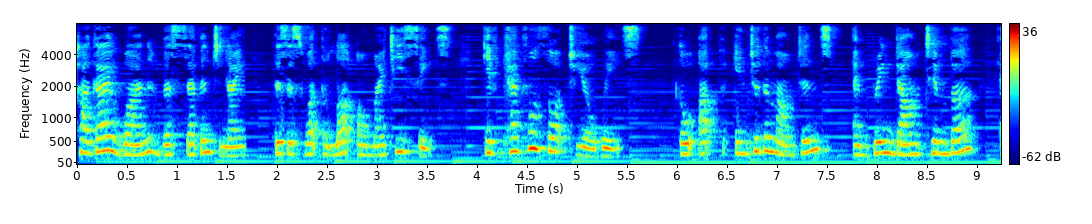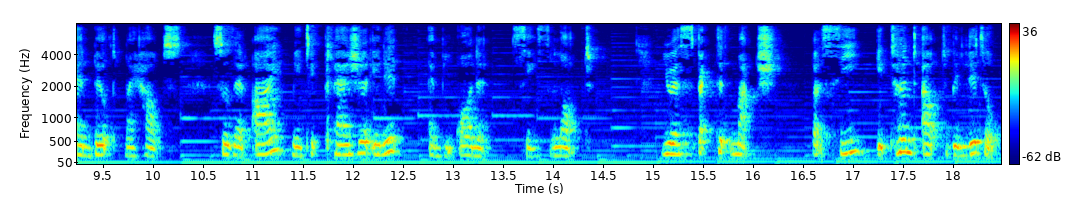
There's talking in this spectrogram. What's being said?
Haggai 1, verse 7 to 9 This is what the Lord Almighty says Give careful thought to your ways. Go up into the mountains and bring down timber and build my house, so that I may take pleasure in it and be honored, says the Lord. You expected much, but see, it turned out to be little.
